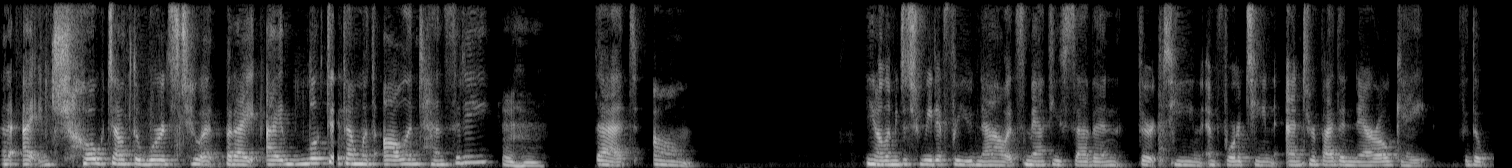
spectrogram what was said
and I choked out the words to it, but I, I looked at them with all intensity Mhm. that, um, you know, let me just read it for you now. It's Matthew 7 13 and 14. Enter by the narrow gate, for the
